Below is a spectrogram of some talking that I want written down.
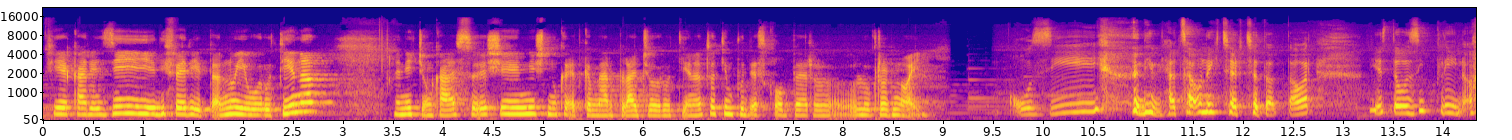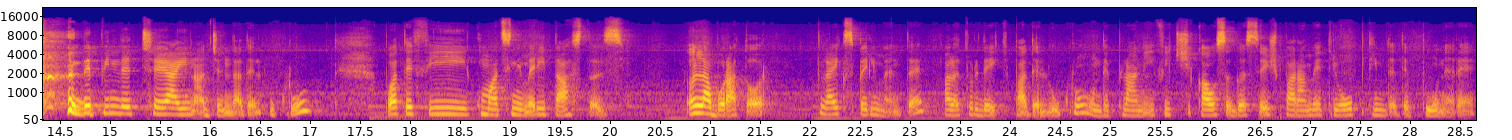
Fiecare zi e diferită, nu e o rutină, în niciun caz și nici nu cred că mi-ar place o rutină. Tot timpul descoper uh, lucruri noi o zi din viața unui cercetător este o zi plină. Depinde ce ai în agenda de lucru. Poate fi cum ați nimerit astăzi în laborator, la experimente, alături de echipa de lucru, unde planifici și cauți să găsești parametrii optimi de depunere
